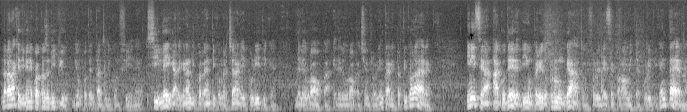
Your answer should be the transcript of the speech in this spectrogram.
la Valachia diviene qualcosa di più di un potentato di confine, si lega alle grandi correnti commerciali e politiche dell'Europa e dell'Europa centro-orientale in particolare, inizia a godere di un periodo prolungato di floridezza economica e politica interna,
